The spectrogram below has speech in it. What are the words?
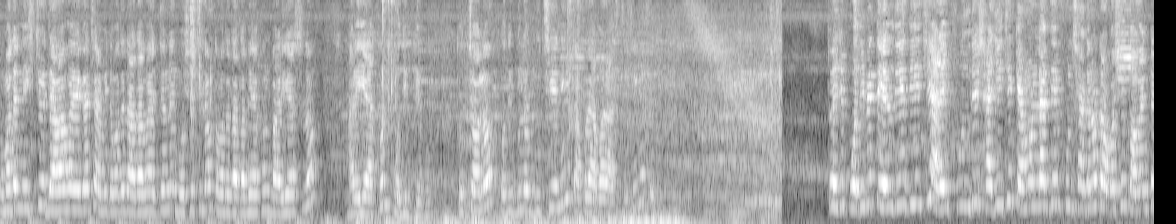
তোমাদের নিশ্চয়ই দেওয়া হয়ে গেছে, আমি তোমাদের দাদা ভাইয়ের জন্যই বসেছিলাম, তোমাদের দাদা ভাই এখন বাড়ি আসলো, আর এই এখন প্রদীপ দেব। তো চলো, প্রদীপগুলো গুছিয়ে নিই, তারপরে আবার আসছি। এই যে প্রদীপে তেল দিয়ে দিয়েছি আর এই ফুল দিয়ে সাজিয়েছি, কেমন লাগছে এই ফুল সাজানোটা অবশ্যই কমেন্টে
